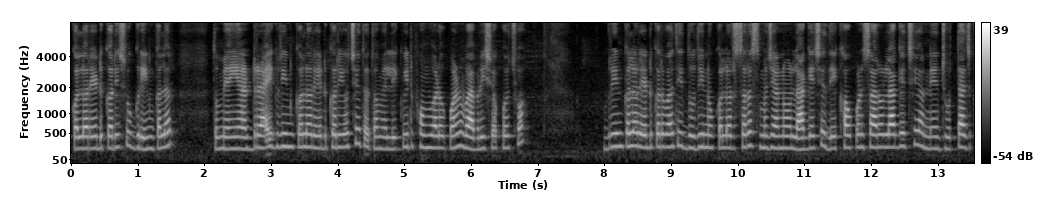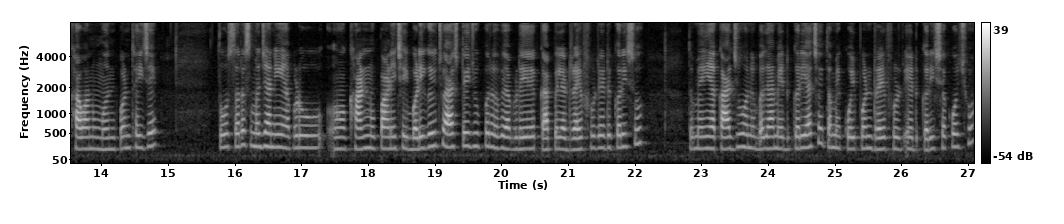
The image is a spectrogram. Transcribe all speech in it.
કલર એડ કરીશું, ગ્રીન કલર. તો મેં અહીંયા ડ્રાય ગ્રીન કલર એડ કર્યો છે. તો તમે લિક્વિડ ફોર્મવાળો પણ વાપરી શકો છો. ગ્રીન કલર એડ કરવાથી દૂધીનો કલર સરસ મજાનો લાગે છે, દેખાવ પણ સારો લાગે છે અને જોતાં જ ખાવાનું મન પણ થઈ જાય. તો સરસ મજાની આપણું ખાંડનું પાણી છે એ બળી ગયું છે આ સ્ટેજ ઉપર. હવે આપણે કાપેલા ડ્રાયફ્રૂટ એડ કરીશું. તો મેં અહીંયા કાજુ અને બદામ એડ કર્યા છે, તમે કોઈ પણ ડ્રાયફ્રૂટ એડ કરી શકો છો.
